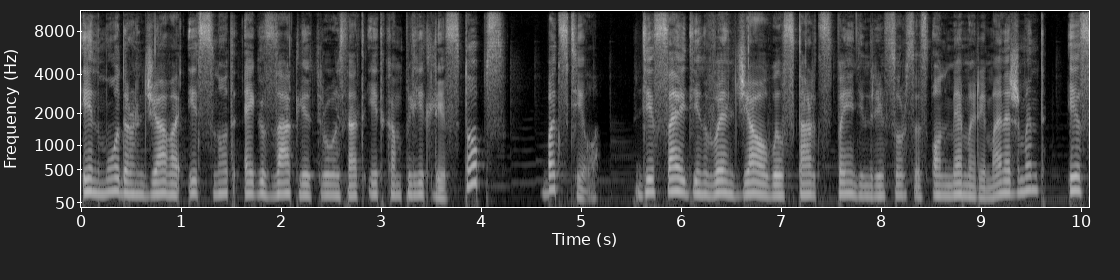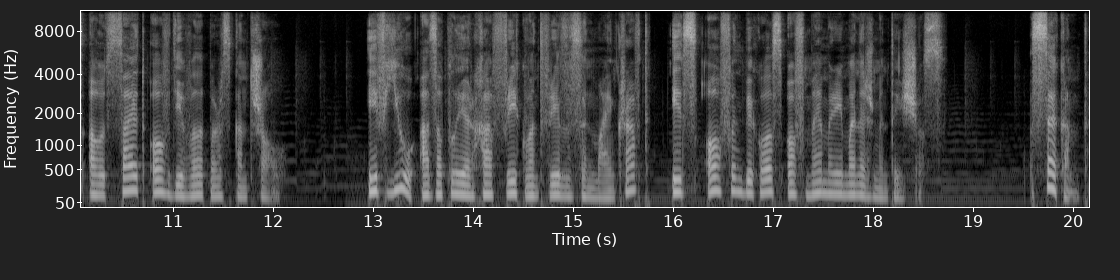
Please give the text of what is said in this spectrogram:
In modern Java it's not exactly true that it completely stops, but still, deciding when Java will start spending resources on memory management is outside of developers' control. If you as a player have frequent freezes in Minecraft, it's often because of memory management issues. Second,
